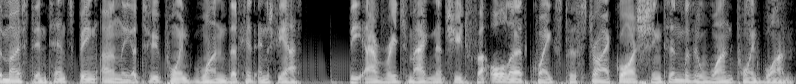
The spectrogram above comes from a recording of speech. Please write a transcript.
The most intense being only a 2.1 that hit Entiat. The average magnitude for all earthquakes to strike Washington was a 1.1.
